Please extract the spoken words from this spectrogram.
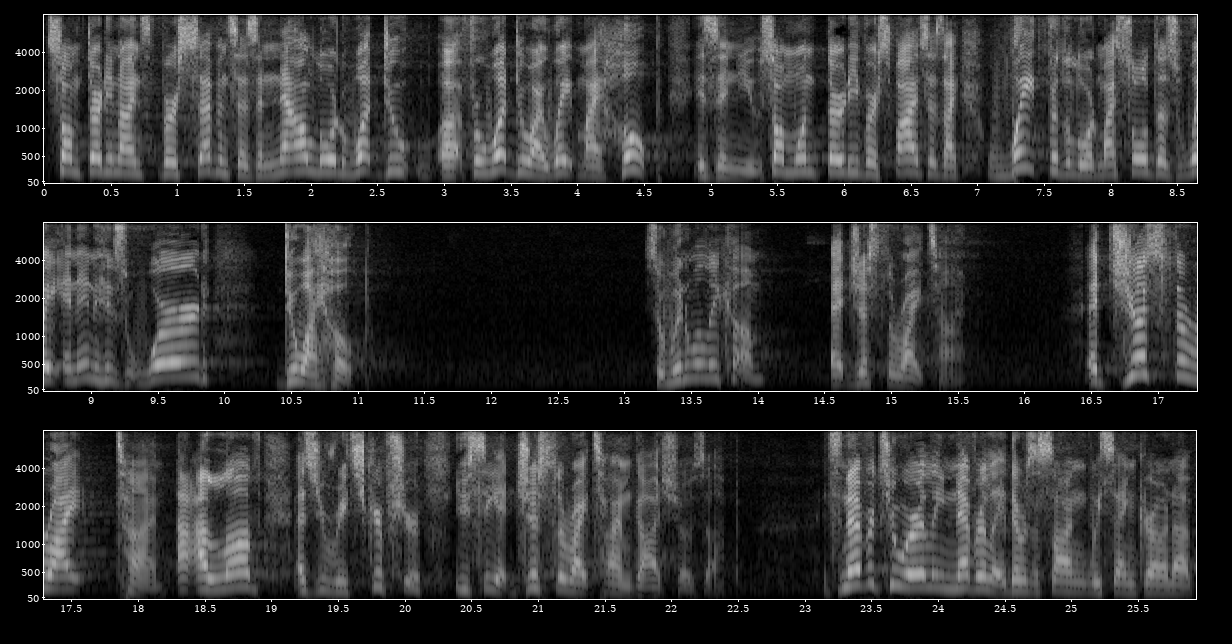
Psalm 39 verse 7 says, "And now, Lord, what do uh, for what do I wait? My hope is in you." Psalm 130 verse 5 says, "I wait for the Lord. My soul does wait, and in his word do I hope? So when will he come? At just the right time. At just the right time. I, love as you read scripture, you see at just the right time God shows up. It's never too early, never late. There was a song we sang growing up,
